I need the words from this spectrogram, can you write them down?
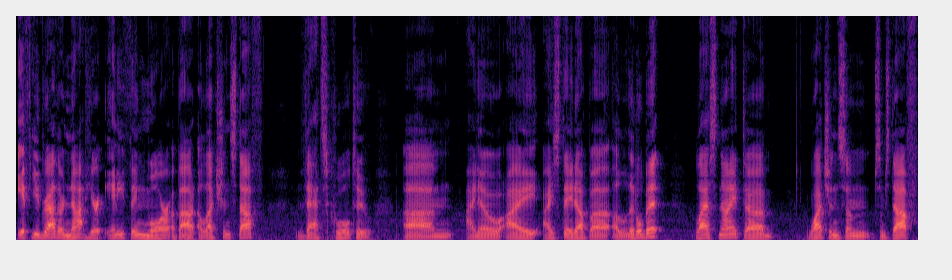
if you'd rather not hear anything more about election stuff, that's cool too. Um, I know I I stayed up a, a little bit last night watching some some stuff,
